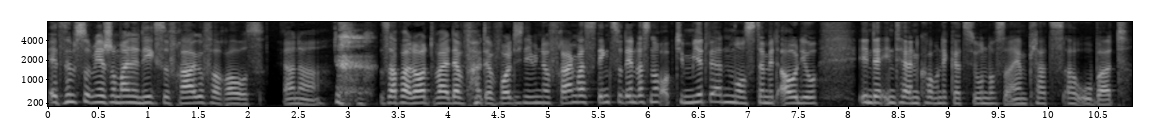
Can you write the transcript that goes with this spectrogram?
Jetzt nimmst du mir schon meine nächste Frage voraus, Jana. Sapperlot, weil da, da wollte ich nämlich nur fragen, was denkst du denn, was noch optimiert werden muss, damit Audio in der internen Kommunikation noch seinen Platz erobert?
